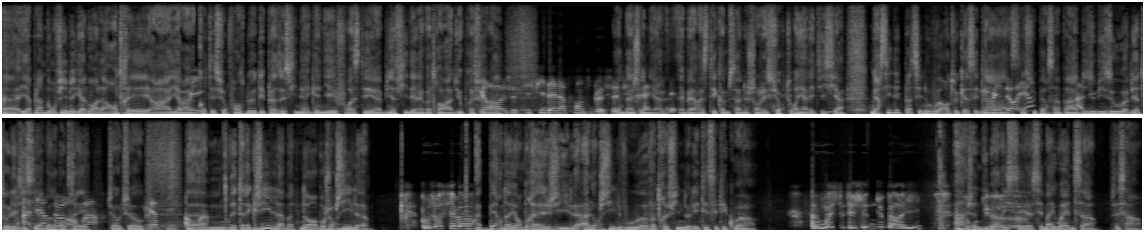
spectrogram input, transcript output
Euh, Il y a plein de bons films également à la rentrée. Il y aura, il y aura Oui. comptez sur France Bleu, des places de ciné à gagner. Il faut rester euh, bien fidèle à votre radio préférée. Non, je suis fidèle à France Bleu. Je Eh suis ben, très génial. fidèle. Eh ben, restez comme ça. Ne changez surtout rien, Laetitia. Merci d'être passé nous voir. En tout cas, c'était c'est super sympa. À- bisous, bisous. À bientôt, Laetitia. À bientôt, Bonne rentrée. Ciao, ciao. Merci. Euh, on est avec Gilles là maintenant. Bonjour Gilles. Bonjour Sylvain. À Berneuil-en-Bray, Gilles. Alors Gilles, vous, euh, votre film de l'été, c'était quoi? Euh, moi c'était Jeanne du Barry. Ah, Jeanne Donc, Dubarry, euh, c'est c'est Maïwen, ça. C'est ça.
